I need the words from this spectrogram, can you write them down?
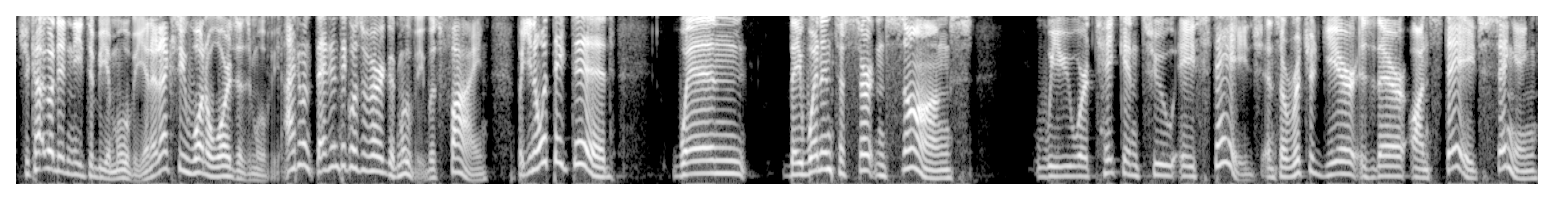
Chicago didn't need to be a movie and it actually won awards as a movie. I don't I didn't think it was a very good movie. It was fine. But you know what they did when they went into certain songs we were taken to a stage, and so Richard Gere is there on stage singing,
